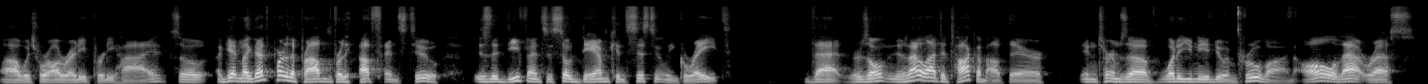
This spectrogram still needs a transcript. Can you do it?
uh, which were already pretty high. So again, like that's part of the problem for the offense too, is the defense is so damn consistently great that there's only there's not a lot to talk about there in terms of what do you need to improve on. All of that rests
